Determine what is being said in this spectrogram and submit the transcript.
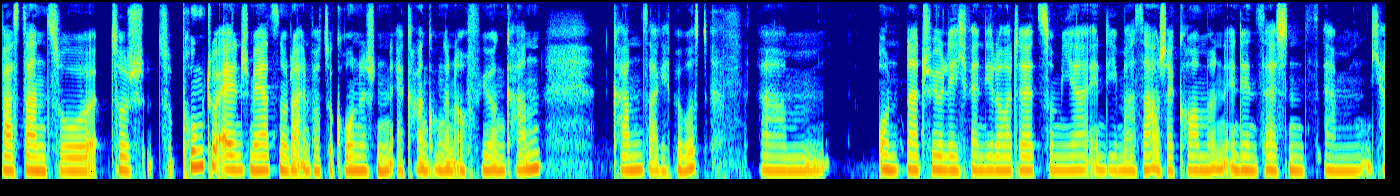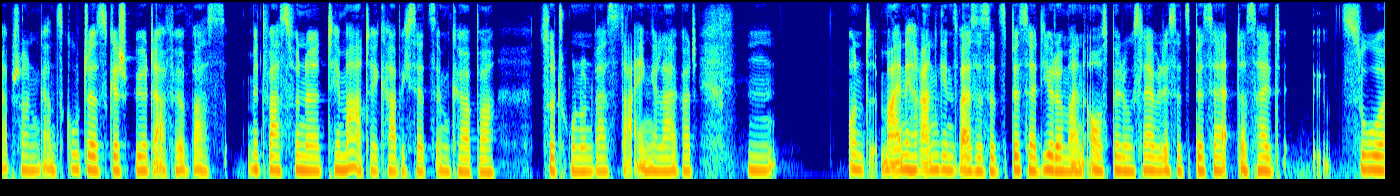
was dann zu, zu, zu punktuellen Schmerzen oder einfach zu chronischen Erkrankungen auch führen kann. Kann, sage ich bewusst. Ähm, und natürlich, wenn die Leute zu mir in die Massage kommen, in den Sessions, ähm, ich habe schon ein ganz gutes Gespür dafür, was, mit was für eine Thematik habe ich es jetzt im Körper zu tun und was da eingelagert. Hm. Und meine Herangehensweise ist jetzt bisher die oder mein Ausbildungslevel ist jetzt bisher, dass halt zu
